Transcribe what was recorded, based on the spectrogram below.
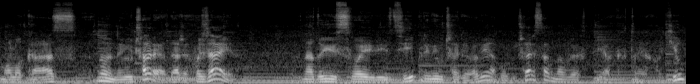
молока, ну не вівчар, а навіть хазяїн, надоїв свої вівці при вівчарьові, або вівчар сам, як хто як хотів.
